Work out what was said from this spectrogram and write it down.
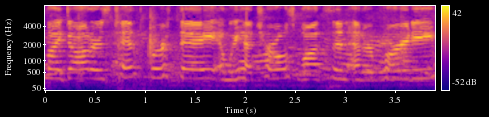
my daughter's 10th birthday and we had Charles Watson at her party.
